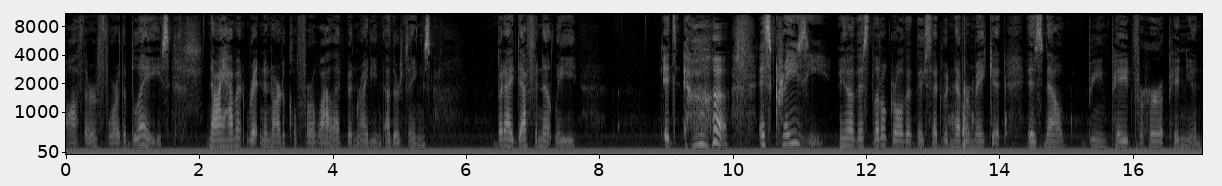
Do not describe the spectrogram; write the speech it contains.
author for The Blaze. Now I haven't written an article for a while. I've been writing other things. But I definitely it's it's crazy. You know, this little girl that they said would never make it is now being paid for her opinion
